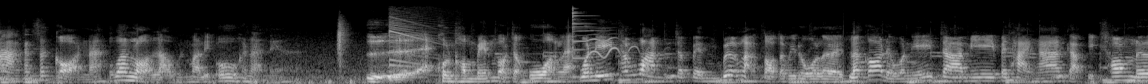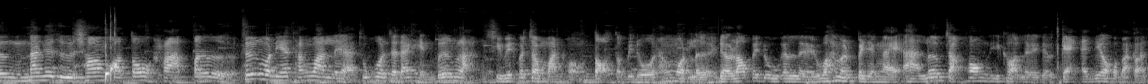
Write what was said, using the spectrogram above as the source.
ตากันซะก่อนนะเพราะว่าหล่อเหลาเหมือนมาริโอขนาดเนี้ย คนคอมเมนต์บอกจะอ้วกแล้ว วันนี้ทั้งวันจะเป็นเบื้องหลังต่อตอร์ปิโดเลย แล้วก็เดี๋ยววันนี้จะมีไปถ่ายงานกับอีกช่องหนึ่งนั่นก็คือช่อง Auto Crapper ซึ่งวันนี้ทั้งวันเลยอะทุกคนจะได้เห็นเบื้องหลังชีวิตประจำวันของต่อตอร์ปิโดทั้งหมดเลย เดี๋ยวเราไปดูกันเลยว่ามันเป็นยังไงอะเริ่มจากห้องนี้ก่อนเลยเดี๋ยวแกะแอนนี่ออกมาก่อน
